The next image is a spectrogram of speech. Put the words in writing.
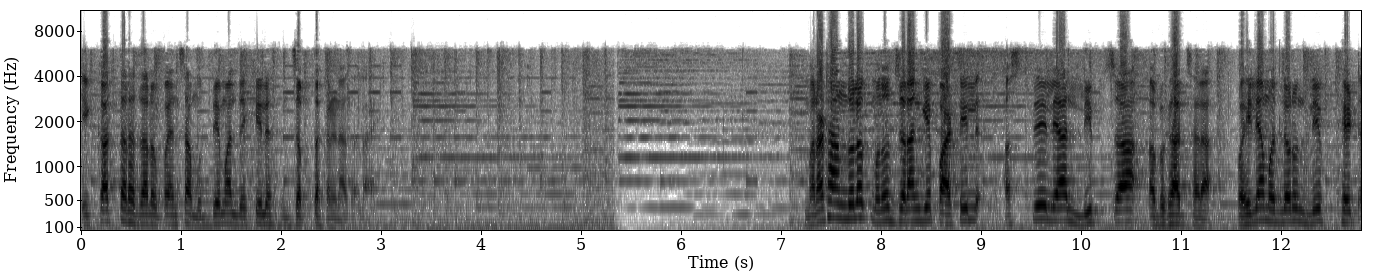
एकाहत्तर हजार रुपयांचा मुद्देमाल देखील जप्त करण्यात आला आहे. मराठा आंदोलक मनोज जरांगे पाटील असलेल्या लिफ्टचा अपघात झाला. पहिल्या मजल्यावरून लिफ्ट थेट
